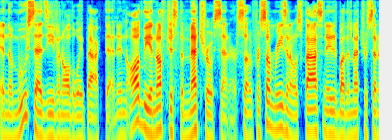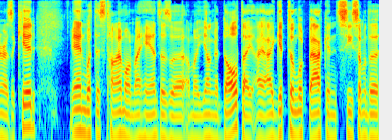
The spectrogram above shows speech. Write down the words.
and the Mooseheads even all the way back then. And oddly enough, just the Metro Center. So for some reason, I was fascinated by the Metro Center as a kid. And with this time on my hands as a I'm a young adult, I, I, I get to look back and see some of the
